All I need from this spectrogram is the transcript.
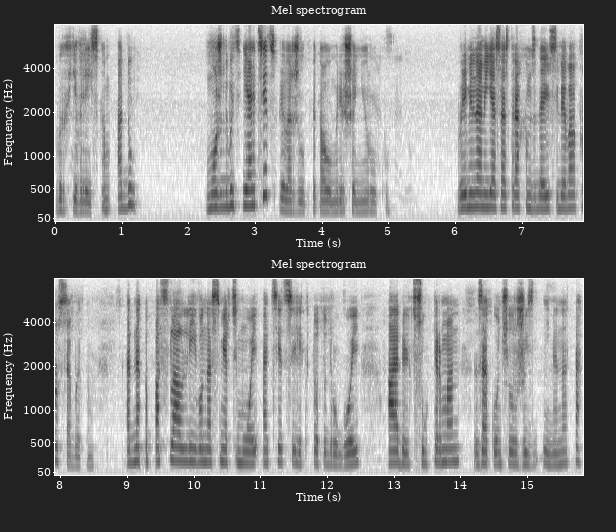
в их еврейском аду. Может быть, и отец приложил к таковому решению руку. Временами я со страхом задаю себе вопрос об этом. Однако послал ли его на смерть мой отец или кто-то другой, Абель Цукерман закончил жизнь именно так.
